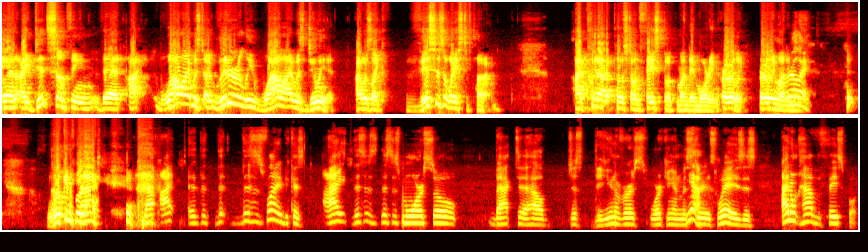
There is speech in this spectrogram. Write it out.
And I did something that I, while I was, uh, literally while I was doing it, I was like, this is a waste of time. I put out a post on Facebook Monday morning, early, early oh, Monday really? morning, looking for that. now i th- th- this is funny because i this is this is more so back to how just the universe working in Yeah. mysterious ways is i don't have a facebook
